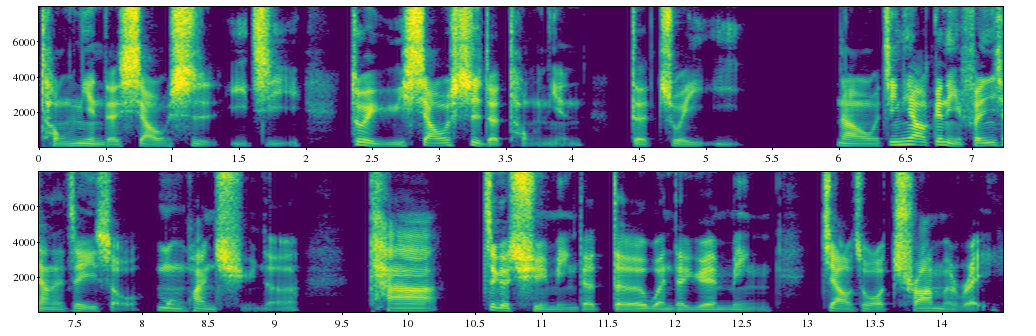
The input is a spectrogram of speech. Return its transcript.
童年的消逝，以及对于消逝的童年的追忆。那我今天要跟你分享的这一首梦幻曲呢，它这个曲名的德文的原名叫做 Traumerei。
